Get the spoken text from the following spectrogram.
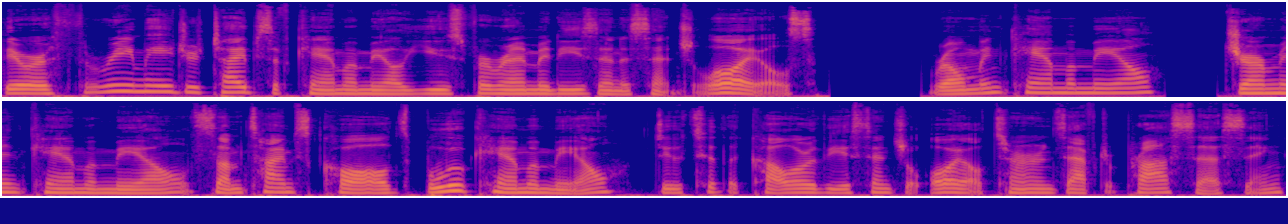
There are three major types of chamomile used for remedies and essential oils Roman chamomile, German chamomile, sometimes called blue chamomile due to the color the essential oil turns after processing,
